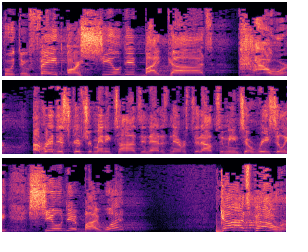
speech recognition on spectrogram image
who through faith are shielded by God's power. I've read this scripture many times and that has never stood out to me until recently. Shielded by what? God's power.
